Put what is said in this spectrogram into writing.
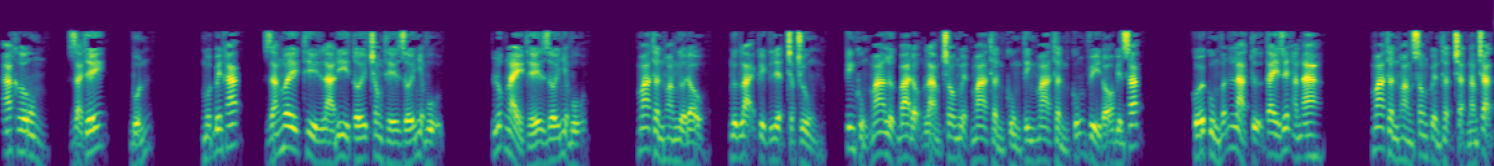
a không, giải thế. bốn. Một bên khác, dáng mây thì là đi tới trong thế giới nhiệm vụ. Lúc này thế giới nhiệm vụ. Ma thần hoàng ngửa đầu, ngược lại kịch liệt chập trùng, kinh khủng ma lực ba động làm cho nguyệt ma thần cùng tinh ma thần cũng vì đó biến sắc. Cuối cùng vẫn là tự tay giết hắn a. Ma thần hoàng song quyền thật chặt nắm chặt,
